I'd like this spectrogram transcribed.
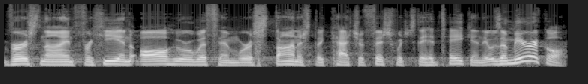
Verse 9 For he and all who were with him were astonished at the catch of fish which they had taken. It was a miracle.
